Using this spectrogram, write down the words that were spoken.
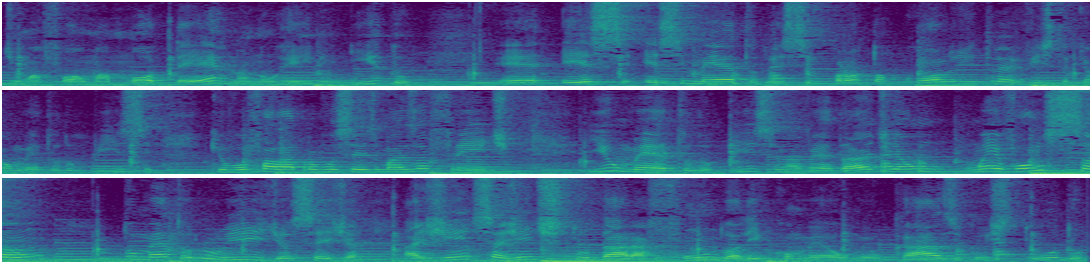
de uma forma moderna no Reino Unido é, esse, esse método, esse protocolo de entrevista que é o método PICE, que eu vou falar para vocês mais à frente. E o método PICE, na verdade, é um, uma evolução do método READ, ou seja, a gente, se a gente estudar a fundo ali, como é o meu caso, que eu estudo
